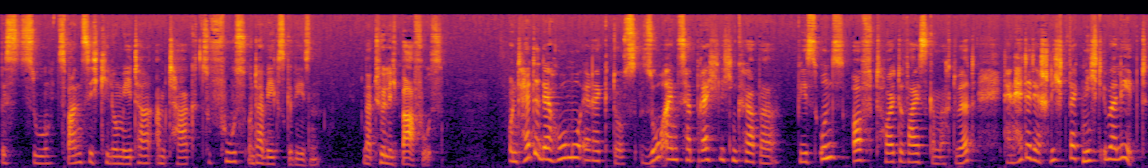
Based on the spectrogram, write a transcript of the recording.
bis zu 20 Kilometer am Tag zu Fuß unterwegs gewesen. Natürlich barfuß. Und hätte der Homo erectus so einen zerbrechlichen Körper, wie es uns oft heute weiß gemacht wird, dann hätte der schlichtweg nicht überlebt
